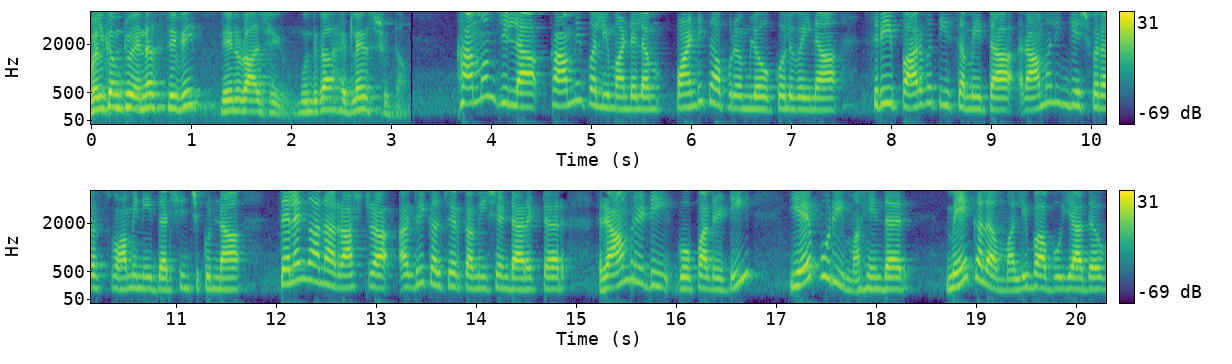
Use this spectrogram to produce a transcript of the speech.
వెల్కమ్ టు ఎన్ఎస్ టీవీ. నేను రాజీవ్. ముందుగా హెడ్లైన్స్ చూద్దాం. ఖమ్మం జిల్లా కామిపల్లి మండలం పాండితాపురంలో కొలువైన శ్రీ పార్వతీ సమేత రామలింగేశ్వర స్వామిని దర్శించుకున్న తెలంగాణ రాష్ట్ర agriculture commission director Ram Reddy Gopal Reddy Epuri Mahender Mekala Mallibabu Yadav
